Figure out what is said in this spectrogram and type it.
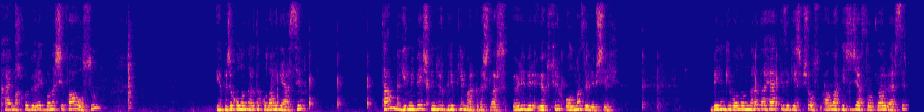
kaymaklı börek bana şifa olsun. Yapacak olanlara da kolay gelsin. Tam 25 gündür gripliyim arkadaşlar. Öyle bir öksürük olmaz öyle bir şey. Benim gibi olanlara da herkese geçmiş olsun. Allah geçici hastalıklar versin.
